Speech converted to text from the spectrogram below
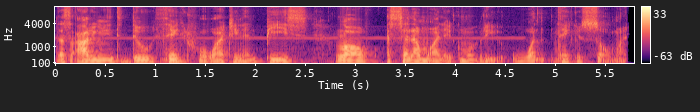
That's all you need to do. Thank you for watching and peace, love. Assalamu alaikum everyone. Thank you so much.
